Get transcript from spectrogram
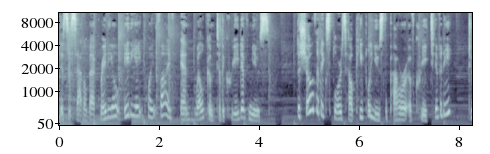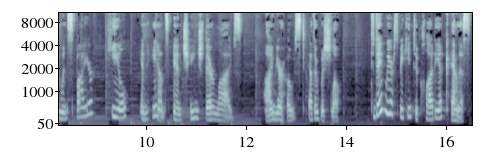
This is Saddleback Radio 88.5, and welcome to the Creative Muse, the show that explores how people use the power of creativity to inspire, heal, enhance, and change their lives. I'm your host, Heather Wishlow. Today we are speaking to Claudia Canas,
